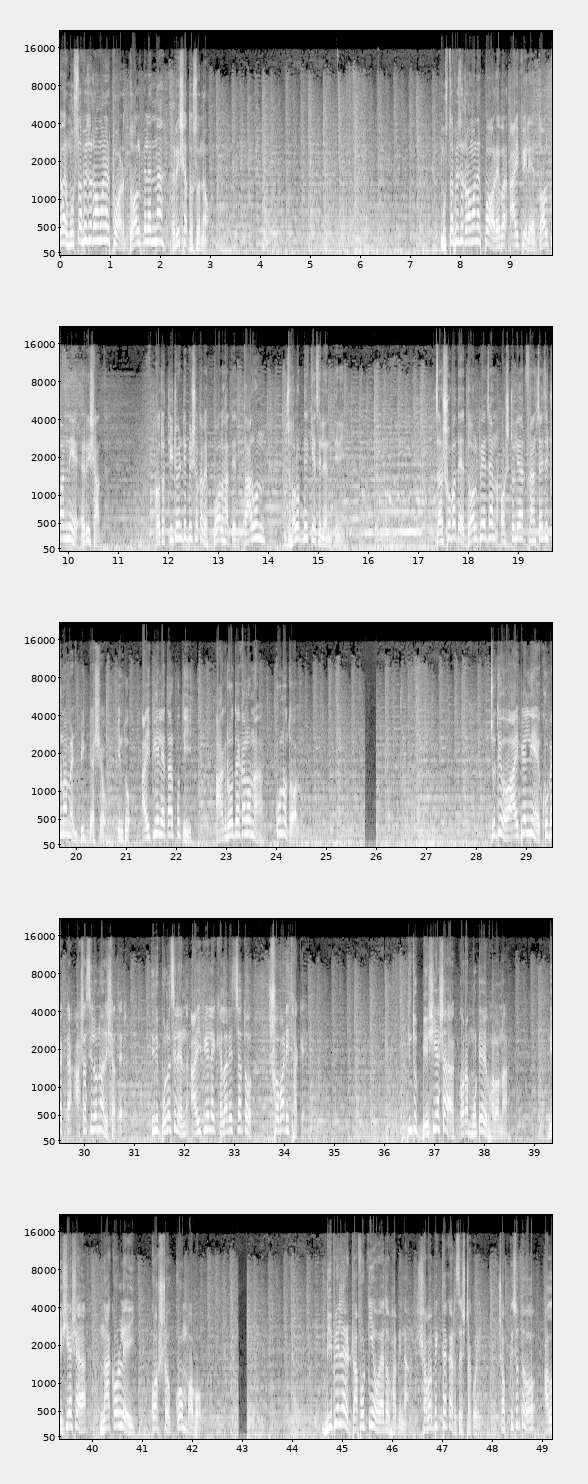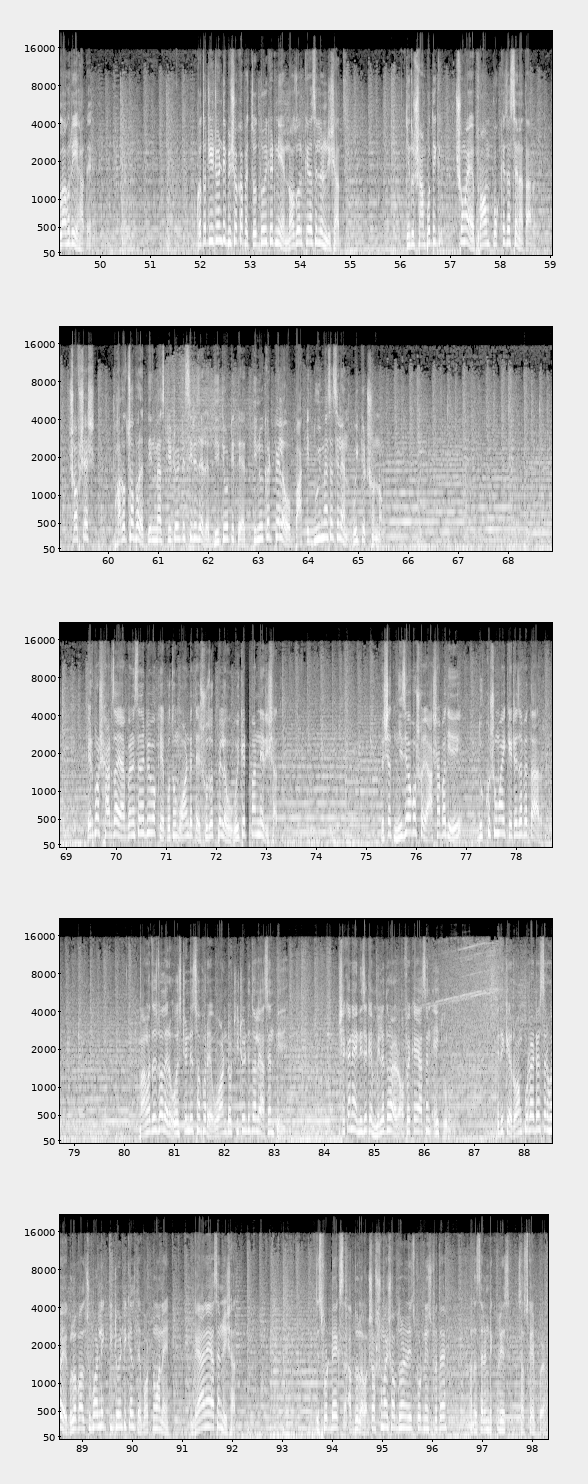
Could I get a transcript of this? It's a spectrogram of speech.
এবার মুস্তাফিজুর রহমানের পর দল পেলেন না রিশাদ হোসেনও। মুস্তাফিজুর রহমানের পর এবার আইপিএলে দল পাননি রিশাদ। গত টি টোয়েন্টি বিশ্বকাপে বল হাতে দারুণ ঝলক দেখিয়েছিলেন তিনি। যার সুবাদে দল পেয়ে যান অস্ট্রেলিয়ার ফ্র্যাঞ্চাইজি টুর্নামেন্ট বিগ ব্যাশেও। কিন্তু আইপিএলে তার প্রতি আগ্রহ দেখাল না কোনো দল। যদিও আইপিএল নিয়ে খুব একটা আশা ছিল না রিশাদের। তিনি বলেছিলেন, আইপিএলে খেলার ইচ্ছা তো সবারই থাকে। কিন্তু বেশি আশা করা মোটেই ভালো না। বেশি আশা না করলেই কষ্ট কম পাবো। বিপিএলের ড্রাফট নিয়েও এত ভাবি না। স্বাভাবিক থাকার চেষ্টা করি। সব কিছু তো আল্লাহরই হাতে। গত টি টোয়েন্টি বিশ্বকাপে চোদ্দ উইকেট নিয়ে নজর কেড়েছিলেন রিশাদ। কিন্তু সাম্প্রতিক সময়ে ফর্ম পক্ষে যাচ্ছে না তার। সবশেষ, ভারত সফরে তিন ম্যাচ টি টোয়েন্টি সিরিজের দ্বিতীয়টিতে তিন উইকেট পেলেও বাকি দুই ম্যাচে ছিলেন উইকেট শূন্য এরপর শারজায় আফগানিস্তানের বিপক্ষে প্রথম ওয়ানডেতে সুযোগ পেলেও উইকেট পাননি রিশাদ। রিশাদ নিজে অবশ্যই আশাবাদী দুঃখ সময় কেটে যাবে তার। বাংলাদেশ দলের ওয়েস্ট ইন্ডিজ সফরে ওয়ান ডে টি টোয়েন্টি দলে আছেন তিনি। সেখানে নিজেকে মেলে ধরার অপেক্ষায় আছেন এই তরুণ। এদিকে রংপুর রাইডার্সের হয়ে global super league T twenty খেলতে বর্তমানে গায়ানে আছেন Rishad. Sport desk Abdul Awal. সবসময় সব ধরনের স্পোর্ট নিউজ পেতে আমাদের চ্যানেলটি প্লিজ সাবস্ক্রাইব করে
